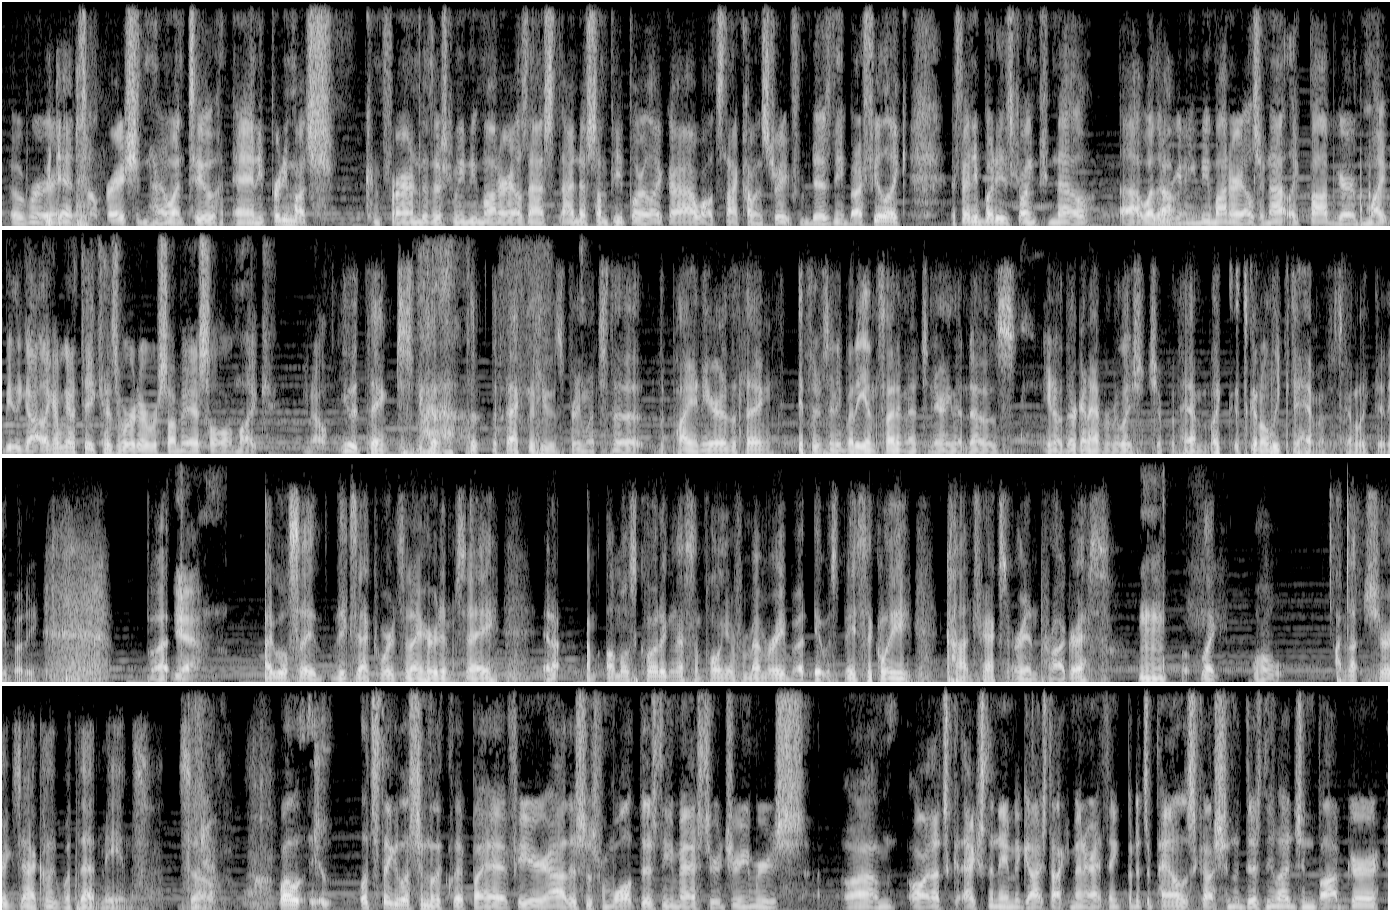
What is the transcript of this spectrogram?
over a celebration I went to, and he pretty much confirmed that there's going to be new monorails. And I know some people are like, ah, well, it's not coming straight from Disney, but I feel like if anybody's going to know uh, whether Well- we're getting new monorails or not, like Bob Gurr might be the guy. Like I'm going to take his word over some asshole and like, you know, You would think just because the, the fact that he was pretty much the the pioneer of the thing. If there's anybody inside Imagineering that knows, you know, they're going to have a relationship with him. Like it's going to leak to him if it's going to leak to anybody. But yeah. I will say the exact words that I heard him say, and I, I'm almost quoting this. I'm pulling it from memory, but it was basically contracts are in progress. Mhm. Like, well, I'm not sure exactly what that means. So Well, let's take a listen to the clip I have here. Uh, this was from Walt Disney Master Dreamers. Um, or that's actually the name of the guy's documentary, I think. But it's a panel discussion with Disney legend Bob Gurr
